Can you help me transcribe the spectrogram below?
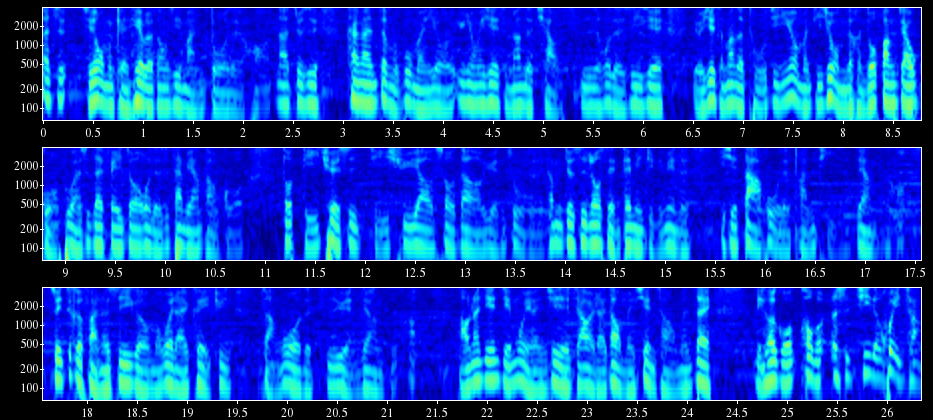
但是其实我们可以 help 的东西蛮多的哈。那就是看看政府部门有运用一些什么样的巧思，或者是一些有一些什么样的途径。因为我们的确，我们的很多邦交国，不管是在非洲或者是太平洋岛国，都的确是急需要受到援助的。他们就是 loss and damage 里面的一些大户的团体这样子哈。所以这个反而是一个我们未来可以去掌握的资源这样子哈。好，那今天节目也很谢谢嘉伟来到我们现场。我们在联合国 COP 二十七的会场，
